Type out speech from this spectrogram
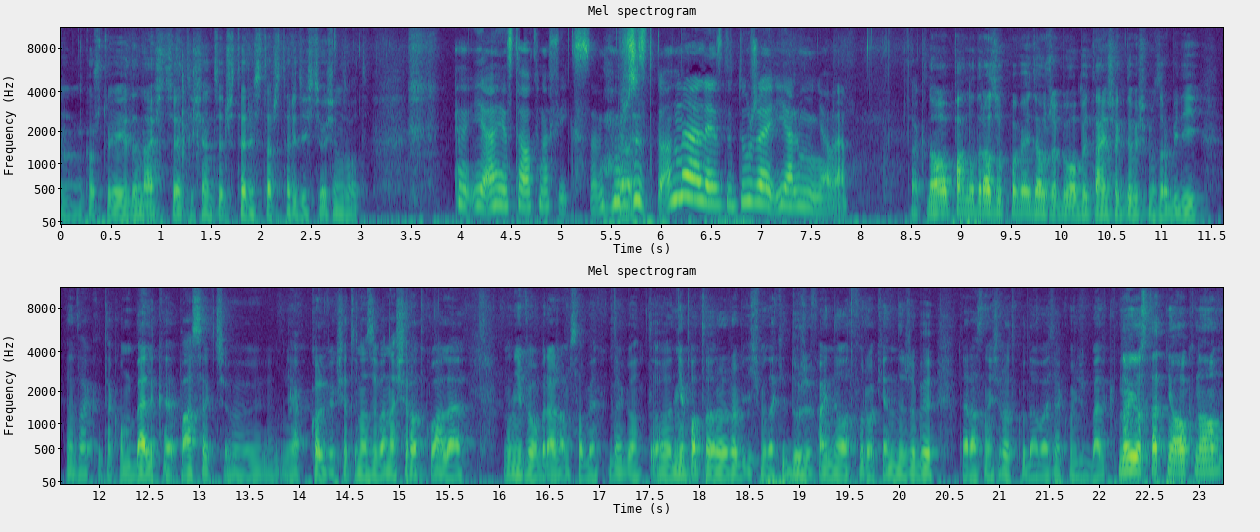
mm, kosztuje 11 448 zł. I- A jest to okno fix, mimo Tak. wszystko, no ale jest duże i aluminiowe. Tak, no pan od razu powiedział, że byłoby tańsze, gdybyśmy zrobili e, tak, taką belkę, pasek, czy e, jakkolwiek się to nazywa na środku, ale no nie wyobrażam sobie tego. To nie po to robiliśmy taki duży, fajny otwór okienny, żeby teraz na środku dawać jakąś belkę. No i ostatnie okno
